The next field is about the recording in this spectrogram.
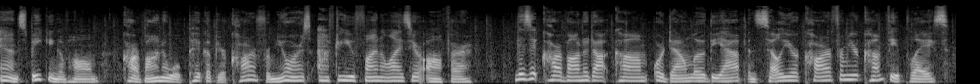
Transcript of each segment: And speaking of home, Carvana will pick up your car from yours after you finalize your offer. Visit Carvana.com or download the app and sell your car from your comfy place.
